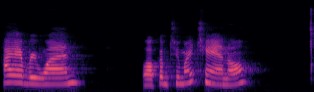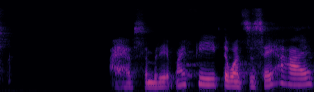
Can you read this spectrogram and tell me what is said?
Hi everyone, welcome to my channel. I have somebody at my feet that wants to say hi.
